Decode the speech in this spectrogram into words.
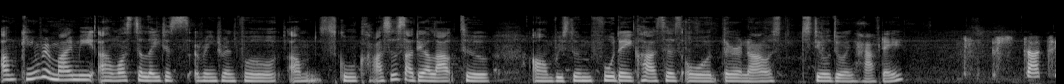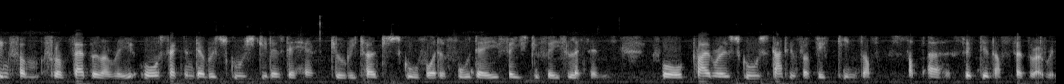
Um, can you remind me uh, what's the latest arrangement for um, school classes? Are they allowed to um, resume full day classes, or they're now still doing half day? Starting from, from February, all secondary school students they have to return to school for the full day face to face lessons. For primary school, starting from 15th of uh, 15th of February.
